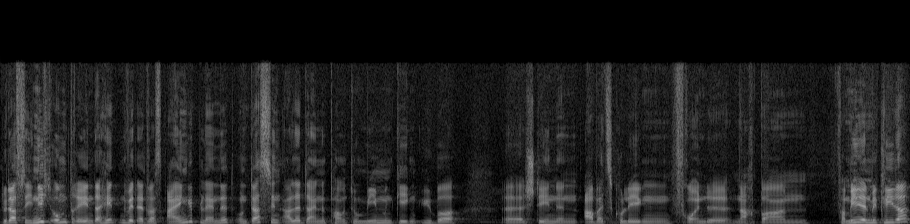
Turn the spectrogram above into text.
Du darfst dich nicht umdrehen. Da hinten wird etwas eingeblendet und das sind alle deine Pantomimen gegenüber äh, stehenden Arbeitskollegen, Freunde, Nachbarn, Familienmitglieder.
